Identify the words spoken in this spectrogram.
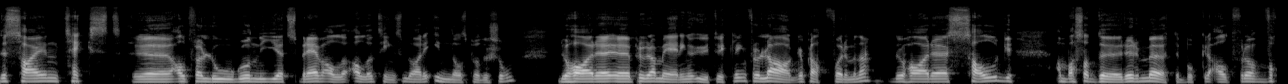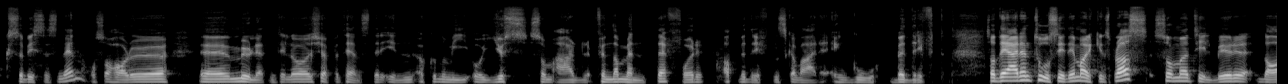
design, tekst, alt fra logo, nyhetsbrev, alle, alle, ting som du har i innholdsproduksjon. Du har programmering og utvikling for å lage plattformene. Du har salg ambassadører, møtebookere, alt for å vokse businessen din. Og så har du eh, muligheten til å kjøpe tjenester innen økonomi og juss, som er fundamentet for at bedriften skal være en god bedrift. Så det er en tosidig markedsplass som tilbyr da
